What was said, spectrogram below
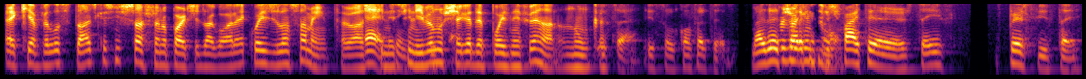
É que a velocidade que a gente tá achando a partir de agora é coisa de lançamento. Eu acho É, que nesse sim, nível não é. chega depois nem ferrando, nunca. Isso é, isso com certeza. Mas eu Eu espero que joguei Street Fighter 6 persista aí.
